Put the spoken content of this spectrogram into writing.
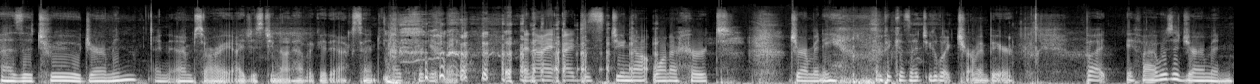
As a true German, and I'm sorry, I just do not have a good accent. Forgive me. and I, I just do not want to hurt Germany because I do like German beer. But if I was a German,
